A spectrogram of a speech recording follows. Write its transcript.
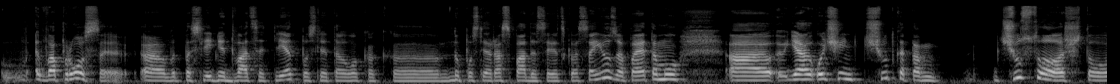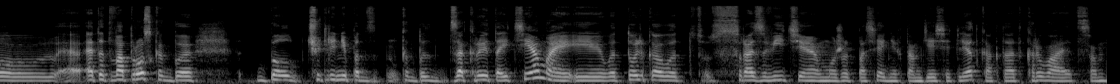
вопросы э, вот последние 20 лет после того, как, э, ну, после распада Советского Союза, поэтому э, я очень чутко там чувствовала, что этот вопрос как бы был чуть ли не под как бы закрытой темой, и вот только вот с развитием, может, последних там 10 лет как-то открывается.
